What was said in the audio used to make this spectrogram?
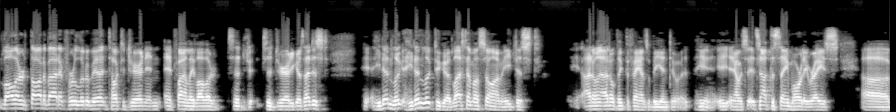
Lawler thought about it for a little bit, talked to Jarrett, and, and finally Lawler said to Jarrett, "He goes, I just he doesn't look he doesn't look too good. Last time I saw him, he just I don't I don't think the fans will be into it. He, you know, it's it's not the same Harley race uh,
